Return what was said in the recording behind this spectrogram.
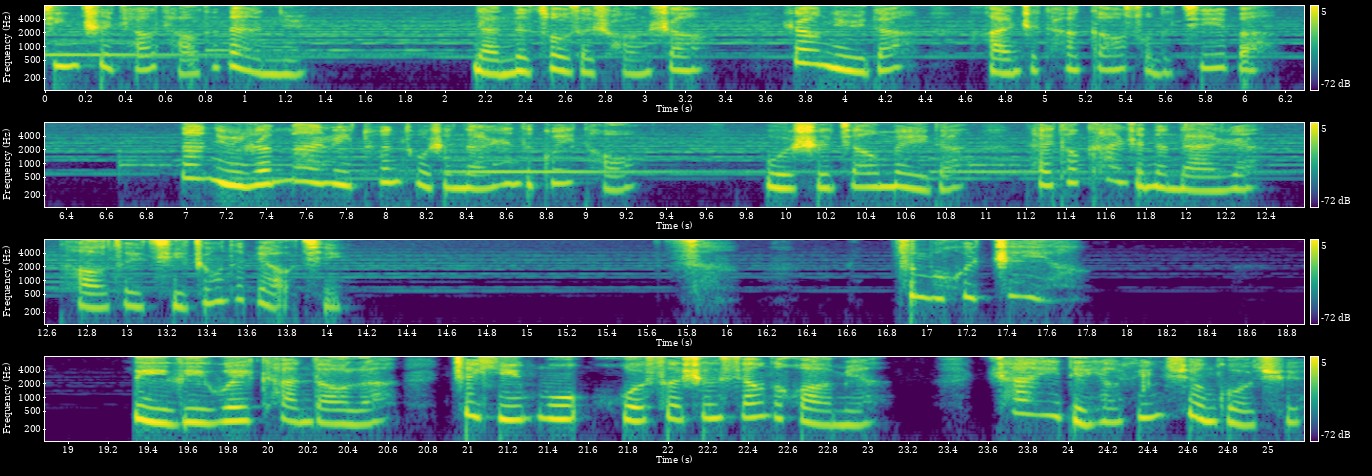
金翅条条的男女，男的坐在床上，让女的含着他高耸的鸡巴，那女人卖力吞吐着男人的龟头，不时娇媚的抬头看着那男人陶醉其中的表情。怎，怎么会这样？李丽薇看到了这一幕活色生香的画面，差一点要晕眩过去。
